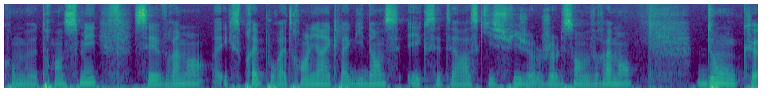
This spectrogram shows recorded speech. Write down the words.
qu'on me transmet, c'est vraiment exprès pour être en lien avec la guidance, etc. Ce qui suit, je, le sens vraiment. Donc,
